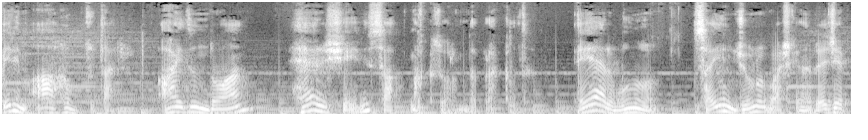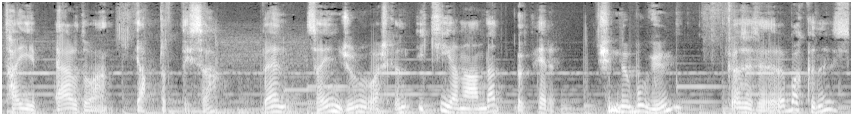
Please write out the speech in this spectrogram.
Benim ahım tutar. Aydın Doğan her şeyini satmak zorunda bırakıldı. Eğer bunu Sayın Cumhurbaşkanı Recep Tayyip Erdoğan yaptırdıysa ben Sayın Cumhurbaşkanı'nın iki yanağından öperim. Şimdi bugün gazetelere bakınız.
